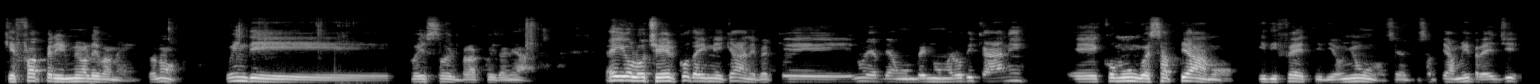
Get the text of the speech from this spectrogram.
che fa per il mio allevamento, no? Quindi questo è il bracco italiano. E io lo cerco dai miei cani perché noi abbiamo un bel numero di cani e comunque sappiamo i difetti di ognuno, sappiamo i pregi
